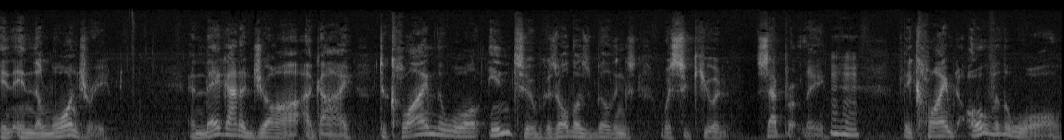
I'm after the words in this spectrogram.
in in the laundry, and they got a jaw a guy to climb the wall into because all those buildings were secured separately. Mm-hmm. They climbed over the wall,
